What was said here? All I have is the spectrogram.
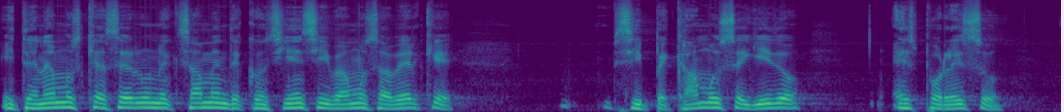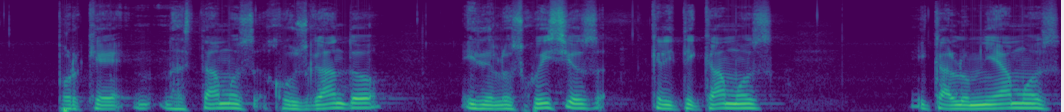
Y tenemos que hacer un examen de conciencia y vamos a ver que si pecamos seguido es por eso, porque estamos juzgando y de los juicios criticamos y calumniamos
